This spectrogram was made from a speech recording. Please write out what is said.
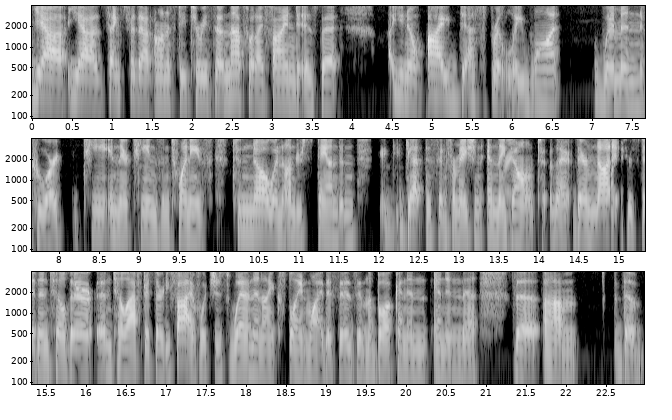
Yeah, yeah. Thanks for that honesty, Teresa. And that's what I find is that, you know, I desperately want women who are teen in their teens and 20s to know and understand and get this information and they right. don't they're, they're not interested until they're until after 35 which is when and i explain why this is in the book and in and in the the um the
